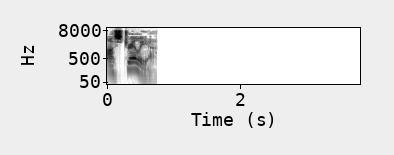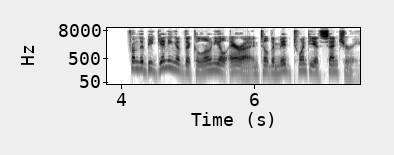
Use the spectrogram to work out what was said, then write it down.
Australia From the beginning of the colonial era until the mid-20th century,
